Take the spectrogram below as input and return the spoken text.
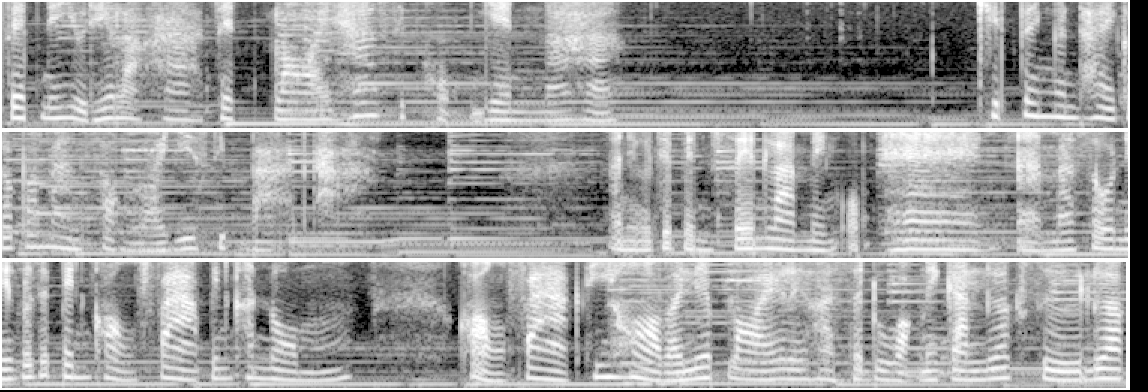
เซตนี้อยู่ที่ราคา 756 เยนนะคะ คิดเป็นเงินไทยก็ประมาณ 220 บาทค่ะ อันนี้ก็จะเป็นเส้นราเมงอบแห้ง อ่ามาโซนนี้ก็จะเป็นของฝากเป็นขนมของฝากที่ห่อไว้เรียบร้อยเลยค่ะ สะดวกในการเลือกซื้อเลือก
